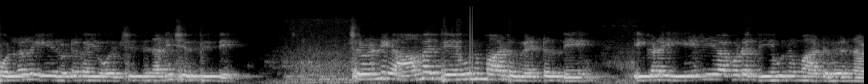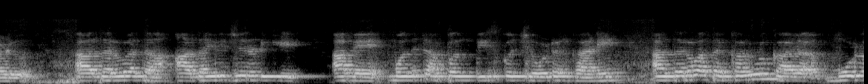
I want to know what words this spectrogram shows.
పొల్లలు రుటకై వచ్చిందని చెప్పింది. చూడండి ఆమె దేవుని మాట వింటుంది. ఇక్కడ ఏలియా కూడా దేవుని మాట విన్నాడు. ఆ తర్వాత ఆ దైవజనుడికి ఆమె మొదట అప్పలు తీసుకొచ్చి ఇవ్వటం కానీ ఆ తర్వాత కరువు కాల మూడు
